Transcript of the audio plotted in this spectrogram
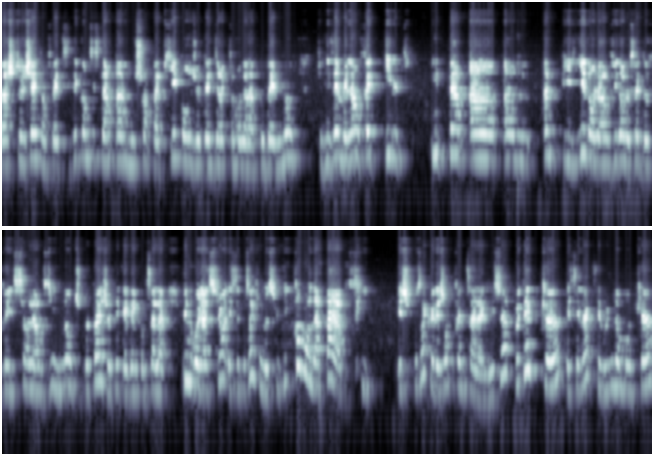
bah je te jette en fait. C'était comme si c'était un, mouchoir papier qu'on jetait directement dans la poubelle. Non, je disais mais là en fait ils ils perdent un, un, un pilier dans leur vie, dans le fait de réussir leur vie. Non, tu peux pas jeter quelqu'un comme ça là. Une relation et c'est pour ça que je me suis dit comme on n'a pas appris et c'est pour ça que les gens prennent ça à la légère. Peut-être que et c'est là que c'est venu dans mon cœur.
